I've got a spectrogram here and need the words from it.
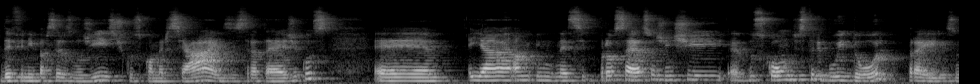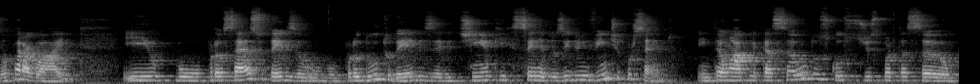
definir parceiros logísticos, comerciais, estratégicos. É, e a, a, nesse processo a gente é, buscou um distribuidor para eles no Paraguai e o, o processo deles, o, o produto deles, ele tinha que ser reduzido em 20%. Então, a aplicação dos custos de exportação,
